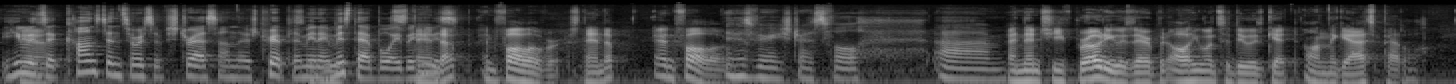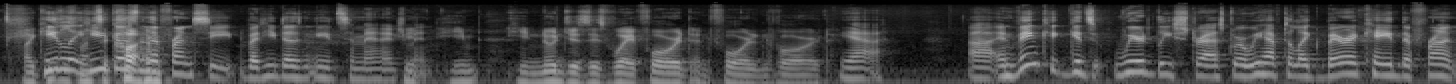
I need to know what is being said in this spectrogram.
he was a constant source of stress on those trips. I mean, I miss that boy, but he Stand up and fall over. Stand up and fall over. it was very stressful. Um, And then Chief Brody was there, but all he wants to do is get on the gas pedal. Like he he to goes in the front seat, but he doesn't need some management. he he nudges his way forward and forward and forward. Yeah. Uh, and Venk gets weirdly stressed where we have to like barricade the front.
